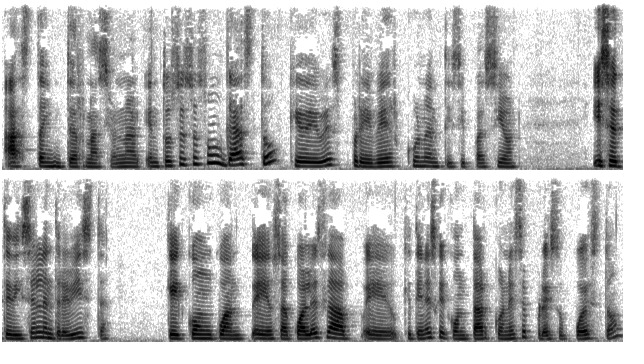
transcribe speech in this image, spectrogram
hasta internacional. Entonces es un gasto que debes prever con anticipación. Y se te dice en la entrevista que con eh, o sea, cuál es la eh, que tienes que contar con ese presupuesto,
